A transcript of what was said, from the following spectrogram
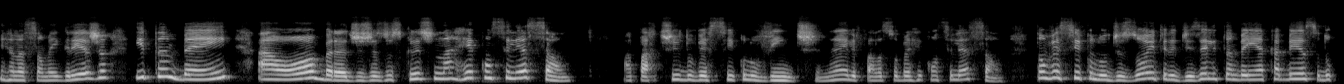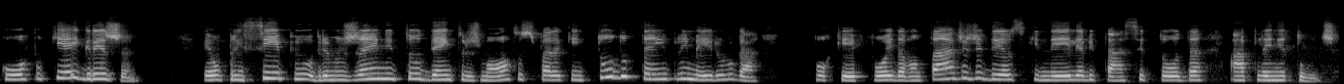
em relação à igreja, e também a obra de Jesus Cristo na reconciliação. A partir do versículo 20, né, ele fala sobre a reconciliação. Então, versículo 18, ele diz: Ele também é a cabeça do corpo, que é a igreja. É o princípio, o primogênito dentre os mortos, para quem tudo tem o primeiro lugar porque foi da vontade de Deus que nele habitasse toda a plenitude.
